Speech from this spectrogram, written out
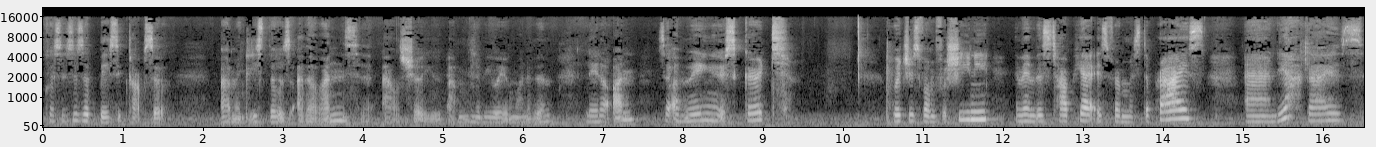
because this is a basic top. So um, at least those other ones I'll show you I'm gonna be wearing one of them later on so I'm wearing a skirt which is from Foschini and then this top here is from Mr. Price. And yeah guys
